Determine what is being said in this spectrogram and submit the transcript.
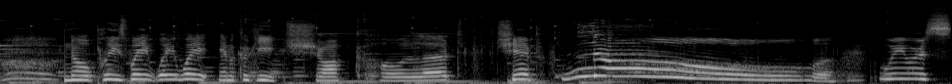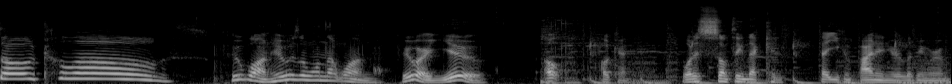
no, please wait, wait, wait. Name a cookie. Chocolate chip. No! We were so close. Who won? Who was the one that won? Who are you? Oh, okay. What is something that can that you can find in your living room?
